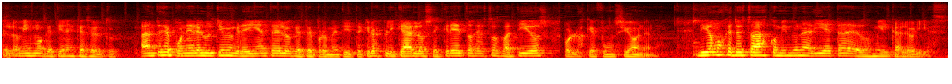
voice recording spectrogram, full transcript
Es lo mismo que tienes que hacer tú. Antes de poner el último ingrediente de lo que te prometí, te quiero explicar los secretos de estos batidos por los que funcionan. Digamos que tú estabas comiendo una dieta de 2000 calorías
